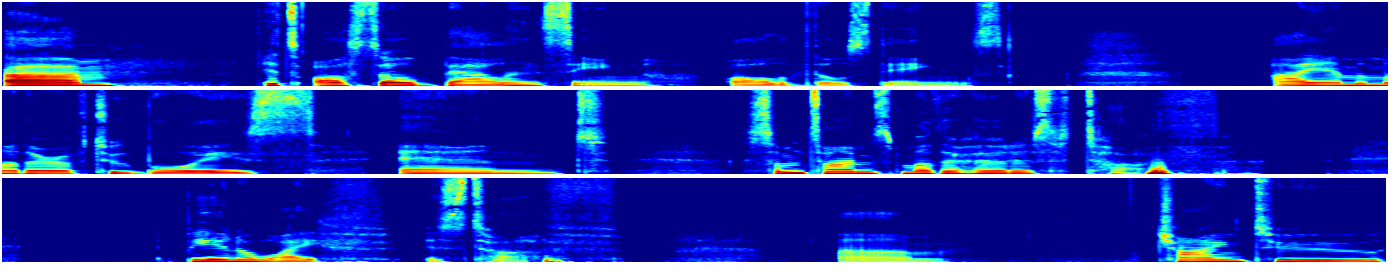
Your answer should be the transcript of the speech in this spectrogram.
um, it's also balancing all of those things. I am a mother of two boys, and sometimes motherhood is tough. Being a wife is tough. Um, trying to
